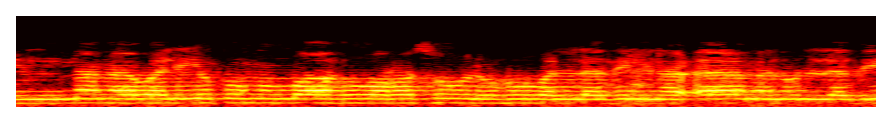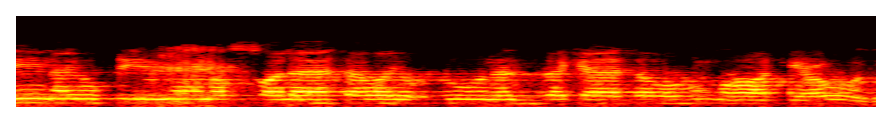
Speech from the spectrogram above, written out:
إنما وليكم الله ورسوله والذين آمنوا الذين يقيمون الصلاة ويؤتون الزكاة وهم راكعون.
